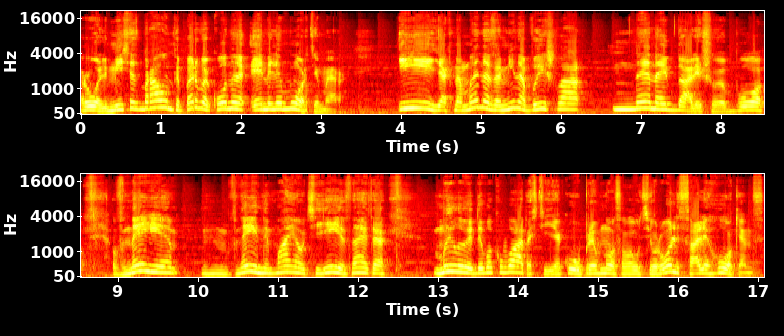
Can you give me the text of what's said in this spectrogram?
роль місіс Браун тепер виконує Емілі Мортімер. І, як на мене, заміна вийшла не найвдалішою, бо в неї, в неї немає цієї, знаєте, милої дивакуватості, яку привносила у цю роль Салі Гокінс.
